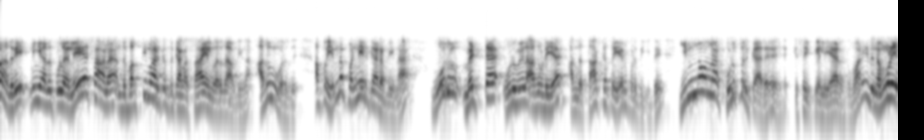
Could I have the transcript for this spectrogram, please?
மாதிரி நீங்க அதுக்குள்ள லேசான அந்த பக்தி மார்க்கத்துக்கான சாயல் வருதா அப்படின்னா அதுவும் வருது. அப்ப என்ன பண்ணியிருக்காரு அப்படின்னா ஒரு மெட்டை ஒருவேளை அதோடைய அந்த தாக்கத்தை ஏற்படுத்திக்கிட்டு இன்னொன்னா கொடுத்துருக்காரு இசைப்பியல் ஏஆர் ரஹ்மான் இது நம்முடைய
